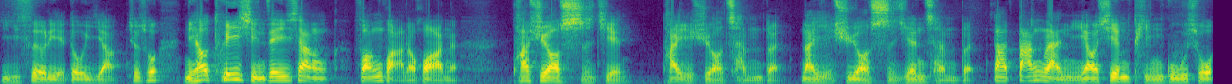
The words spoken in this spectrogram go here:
以色列都一样，就说你要推行这一项方法的话呢，它需要时间。它也需要成本，那也需要时间成本。那当然，你要先评估说，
